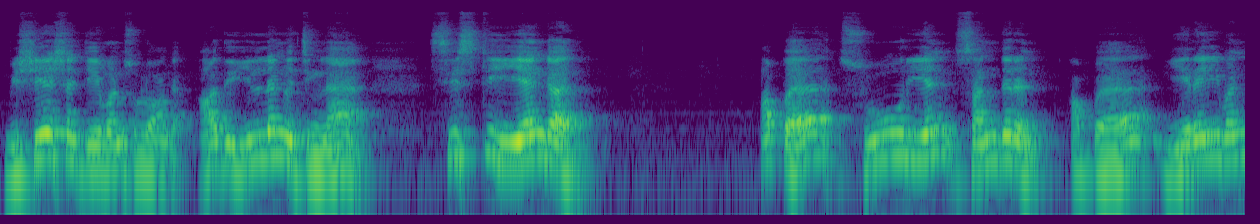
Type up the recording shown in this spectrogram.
விசேஷ ஜீவன் சொல்லுவாங்க. அது இல்லைன்னு வச்சுங்களேன் சிருஷ்டி இயங்காது. அப்போ சூரியன் சந்திரன் அப்போ இறைவன்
